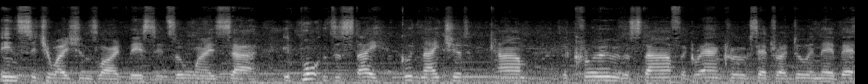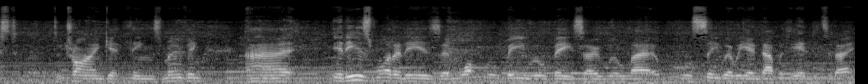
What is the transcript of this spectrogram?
in situations like this, it's always uh, important to stay good natured, calm. The crew, the staff, the ground crew, etc., are doing their best to try and get things moving. Uh, it is what it is, and what will be will be. So we'll uh, we'll see where we end up at the end of today.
